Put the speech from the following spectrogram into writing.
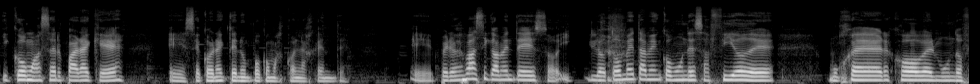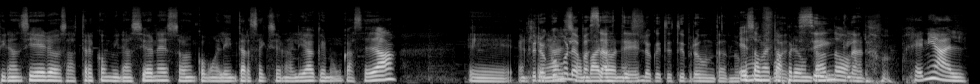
y cómo hacer para que eh, se conecten un poco más con la gente. Eh, pero es básicamente eso. Y lo tomé también como un desafío de mujer, joven, mundo financiero. Esas tres combinaciones son como la interseccionalidad que nunca se da. Eh, en Pero general ¿cómo la pasaste? varones. Es lo que te estoy preguntando. ¿Eso ¿Cómo me estás preguntando? Sí, claro. Genial.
